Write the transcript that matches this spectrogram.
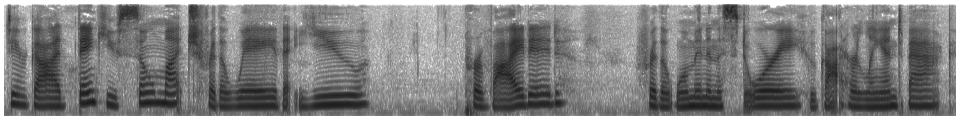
Dear God, thank you so much for the way that you provided for the woman in the story who got her land back.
